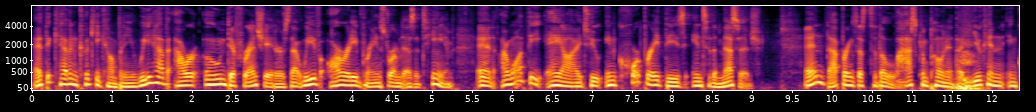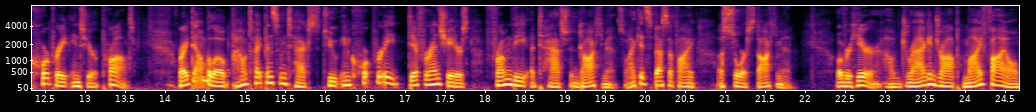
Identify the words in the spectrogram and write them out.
at the Kevin Cookie Company, we have our own differentiators that we've already brainstormed as a team, and I want the AI to incorporate these into the message. And that brings us to the last component that you can incorporate into your prompt. Right down below, I'll type in some text to incorporate differentiators from the attached document. So I could specify a source document. Over here, I'll drag and drop my file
